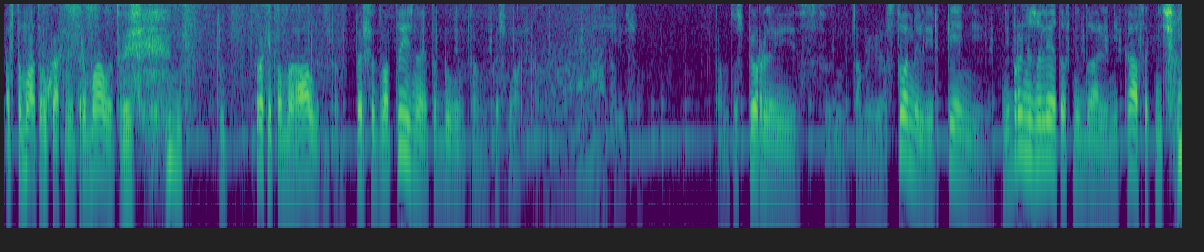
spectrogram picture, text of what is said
автомат в руках не тримали, тобто тут трохи допомагали. Перші два тижні це був там кошмар правда. І що, Там то сперли из, там, и Остомель, и Ирпень, и ни бронежилетов не дали, ни касок, ничего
